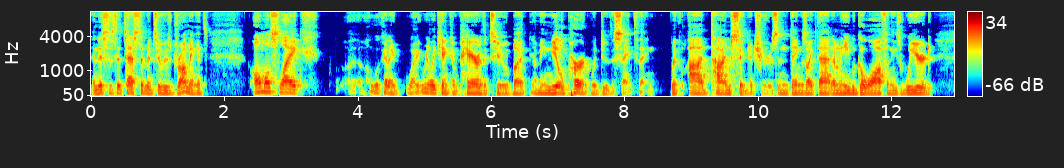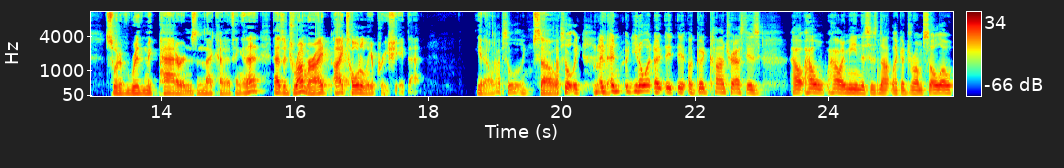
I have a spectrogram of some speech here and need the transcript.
and this is a testament to his drumming. It's almost like what can I, well, I really can't compare the two, but I mean, Neil Peart would do the same thing with odd time signatures and things like that. I mean, he would go off in these weird sort of rhythmic patterns and that kind of thing. And that, as a drummer, I, I totally appreciate that. You know, absolutely. So absolutely, and and you know what? A, a, good contrast is how how how I mean this is not like a drum solo.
